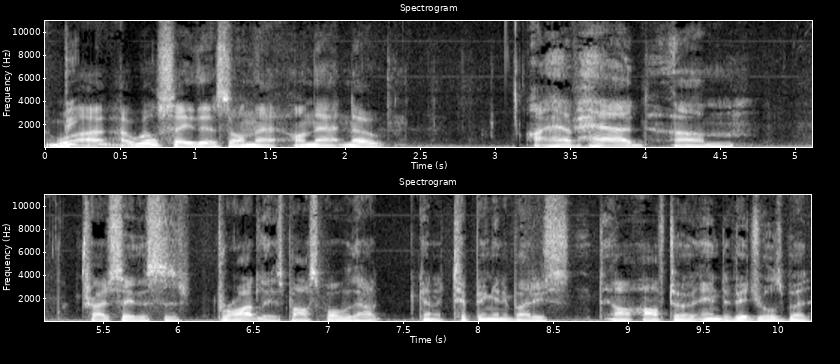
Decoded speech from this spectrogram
be- Well, I, I will say this on that on that note. I have had um, try to say this as broadly as possible without kind of tipping anybody's off to individuals, but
